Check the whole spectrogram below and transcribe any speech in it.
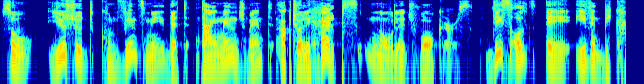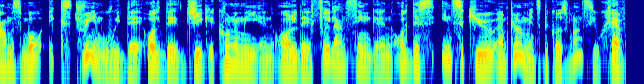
So you should convince me that time management actually helps knowledge workers. This all uh, even becomes more extreme with the, all the gig economy and all the freelancing and all this insecure employments because once you have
